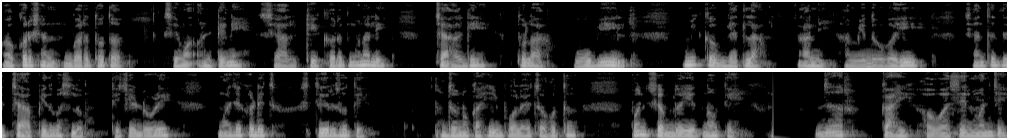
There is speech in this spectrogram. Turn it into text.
आकर्षण भरत होतं. सीमा अंटीने शाल ठीक करत म्हणाली चहा घे तुला ऊब येईल. मी कप घेतला आणि आम्ही दोघंही शांततेत चहा पीत बसलो. तिचे डोळे माझ्याकडेच स्थिर होते. जणू काही बोलायचं होतं पण शब्द येत नव्हते. जर काही हवं असेल म्हणजे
